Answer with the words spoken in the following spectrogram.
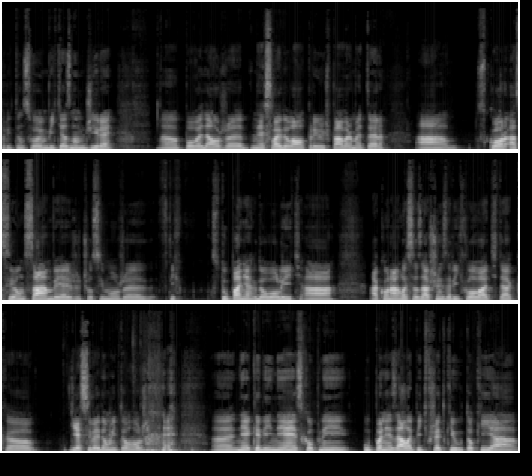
pri tom svojom víťaznom Gire uh, povedal, že nesledoval príliš powermeter a skôr asi on sám vie, že čo si môže v tých stúpaniach dovoliť a ako náhle sa začne zrýchlovať, tak uh, je si vedomý toho, že uh, niekedy nie je schopný úplne zalepiť všetky útoky a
